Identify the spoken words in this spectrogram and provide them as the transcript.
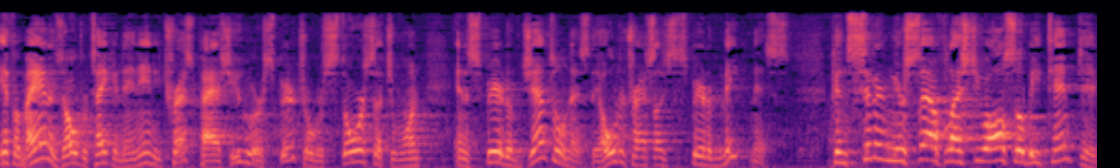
if a man is overtaken in any trespass, you who are spiritual, restore such a one in a spirit of gentleness. The older translation, the spirit of meekness. Considering yourself, lest you also be tempted.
